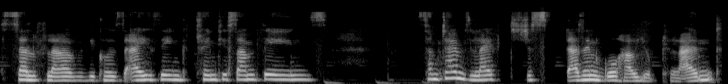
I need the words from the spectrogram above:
self love because I think 20 somethings, sometimes life just doesn't go how you planned.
